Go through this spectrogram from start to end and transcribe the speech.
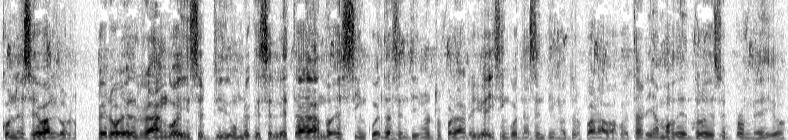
con ese valor. Pero el rango de incertidumbre que se le está dando es 50 centímetros para arriba y 50 centímetros para abajo. Estaríamos dentro de ese promedio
